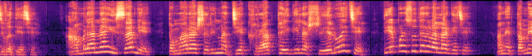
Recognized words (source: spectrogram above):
જ વધે છે. આમળાના હિસાબે તમારા શરીરમાં જે ખરાબ થઈ ગયેલા સેલ હોય છે, તે પણ સુધારવા લાગે છે. અને તમે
